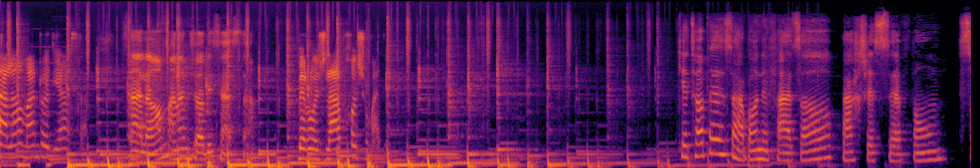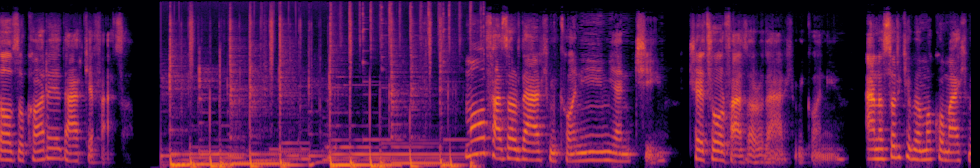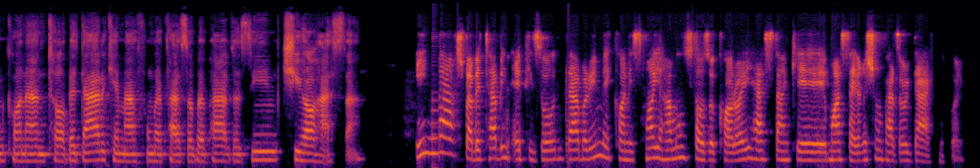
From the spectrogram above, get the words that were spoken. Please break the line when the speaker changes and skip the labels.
سلام من رادیه هستم
سلام منم جاویس هستم
به رجلب خوش اومدید
کتاب زبان فضا بخش سوم سازوکار درک فضا ما فضا رو درک می‌کنیم یعنی چی؟ چطور فضا رو درک می‌کنیم؟ عناصری که به ما کمک می‌کنن تا به درک مفهوم فضا بپردازیم چی ها هستن؟
این بخش و به طب این اپیزود درباره مکانیسم های همون سازوکارهایی هستن که ما از طریقشون فضا رو درک می‌کنیم.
